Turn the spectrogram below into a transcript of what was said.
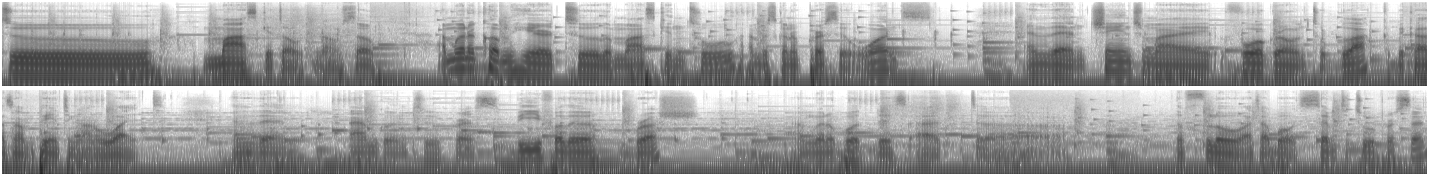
to mask it out now. So I'm gonna come here to the masking tool. I'm just gonna press it once and then change my foreground to black because I'm painting on white. And then I'm going to press B for the brush. I'm gonna put this at uh, the flow at about 72%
